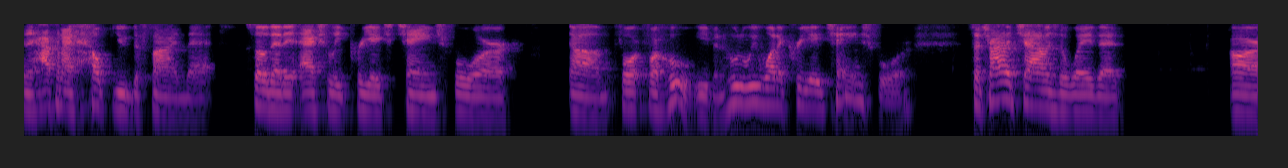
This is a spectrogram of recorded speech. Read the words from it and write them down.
and how can I help you define that so that it actually creates change for um, for for who even who do we want to create change for? So trying to challenge the way that our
